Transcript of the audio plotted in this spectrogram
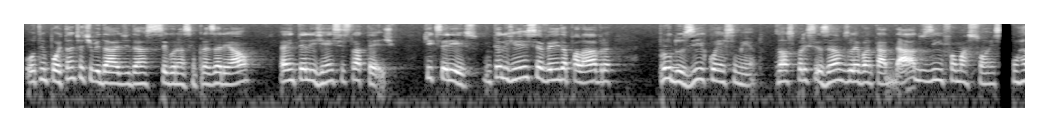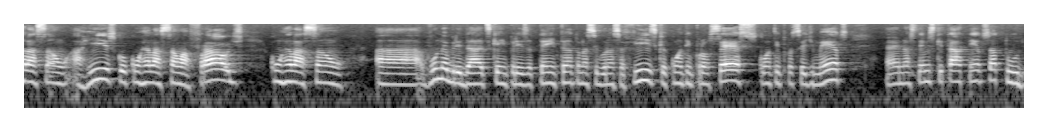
Outra importante atividade da segurança empresarial é a inteligência estratégica. O que, que seria isso? Inteligência vem da palavra produzir conhecimento. Nós precisamos levantar dados e informações com relação a risco, com relação a fraudes, com relação a vulnerabilidades que a empresa tem, tanto na segurança física, quanto em processos, quanto em procedimentos, é, nós temos que estar atentos a tudo.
